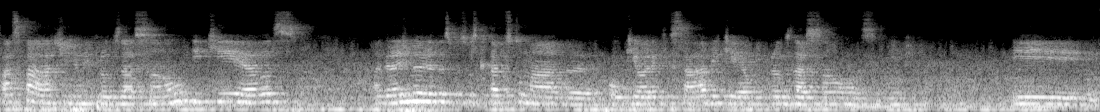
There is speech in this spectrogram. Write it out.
faz parte de uma improvisação e que elas, a grande maioria das pessoas que está acostumada, ou que olha que sabe que é uma improvisação, assim, e,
